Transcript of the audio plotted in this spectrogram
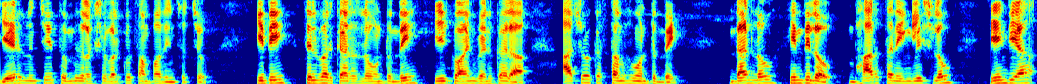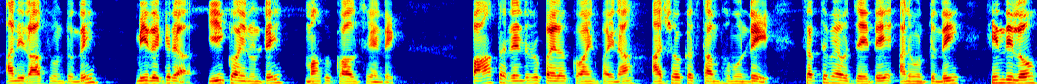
ఏడు నుంచి తొమ్మిది లక్షల వరకు సంపాదించవచ్చు ఇది సిల్వర్ కలర్లో ఉంటుంది. ఈ కాయిన్ వెనుకాల అశోక స్తంభం ఉంటుంది. దానిలో హిందీలో భారత్ అని ఇంగ్లీష్లో ఇండియా అని రాసి ఉంటుంది. మీ దగ్గర ఈ కాయిన్ ఉంటే మాకు కాల్ చేయండి. పాత రెండు రూపాయల కాయిన్ పైన అశోక స్తంభం ఉండి సత్యమేవ జైతే అని ఉంటుంది. హిందీలో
